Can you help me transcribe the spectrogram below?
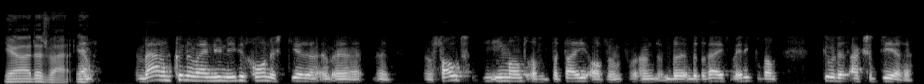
Ja, dat is waar. Ja. En waarom kunnen wij nu niet gewoon eens een keer een, een, een, een fout die iemand of een partij of een, een be- bedrijf, weet ik van, kunnen we dat accepteren?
